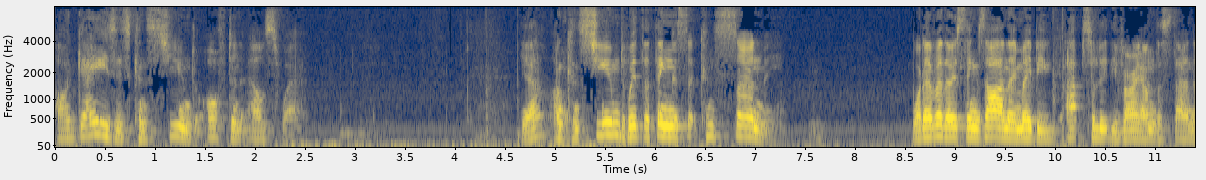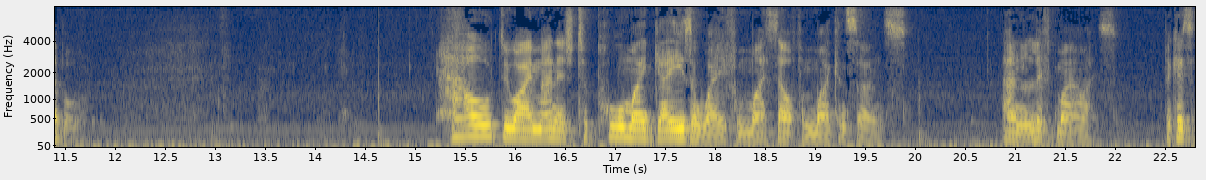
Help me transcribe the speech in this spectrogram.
our gaze is consumed often elsewhere. Yeah? I'm consumed with the things that concern me. Whatever those things are, and they may be absolutely very understandable. How do I manage to pull my gaze away from myself and my concerns and lift my eyes? Because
